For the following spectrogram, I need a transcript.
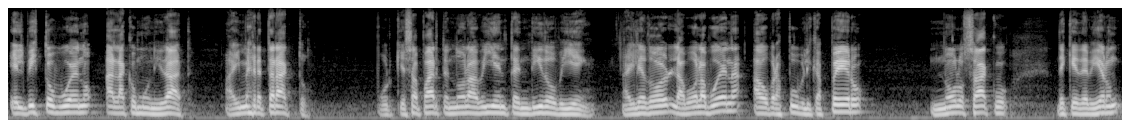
el visto bueno a la comunidad. Ahí me retracto, porque esa parte no la había entendido bien. Ahí le doy la bola buena a obras públicas, pero no lo saco de que debieron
